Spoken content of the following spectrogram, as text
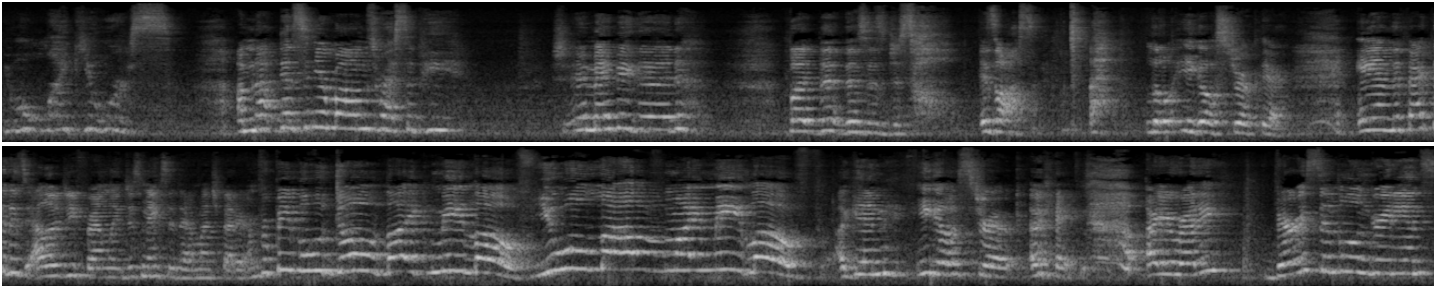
you won't like yours. I'm not dissing your mom's recipe. It may be good, but th this is just, it's awesome. Little ego stroke there. And the fact that it's allergy friendly just makes it that much better. And for people who don't like meatloaf, you will love my meatloaf. Again, ego stroke. Okay, are you ready? Very simple ingredients.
